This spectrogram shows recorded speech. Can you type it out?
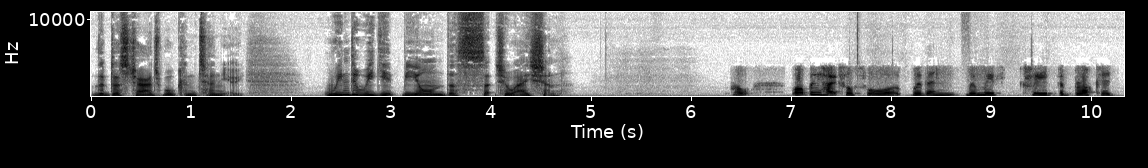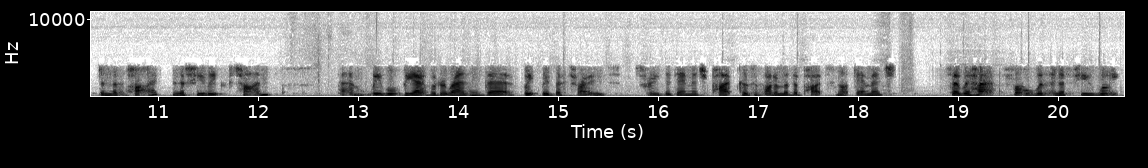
the discharge will continue. When do we get beyond this situation? Well, what we're hopeful for within when we've cleared the blockage in the pipe in a few weeks' time, um, we will be able to run the wet weather throws through the damaged pipe because the bottom of the pipe's not damaged. So we're hopeful within a few weeks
